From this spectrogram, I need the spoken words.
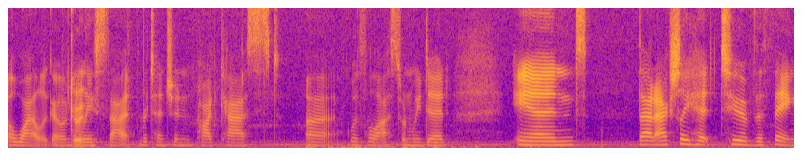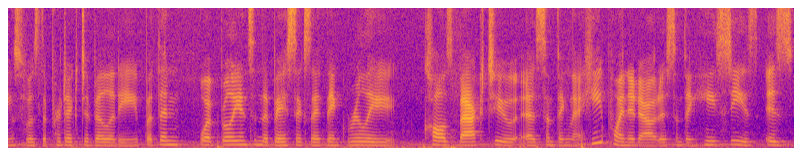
a while ago and okay. released that retention podcast. Uh, was the last one we did, and that actually hit two of the things was the predictability. But then what brilliance in the basics I think really calls back to as something that he pointed out as something he sees is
